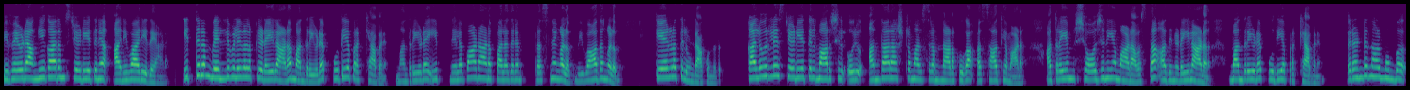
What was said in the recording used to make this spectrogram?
ഫിഫയുടെ അംഗീകാരം സ്റ്റേഡിയത്തിന് അനിവാര്യതയാണ്. ഇത്തരം വെല്ലുവിളികൾക്കിടയിലാണ് മന്ത്രിയുടെ പുതിയ പ്രഖ്യാപനം. മന്ത്രിയുടെ ഈ നിലപാടാണ് പലതരം പ്രശ്നങ്ങളും വിവാദങ്ങളും കേരളത്തിൽ ഉണ്ടാക്കുന്നത്. കലൂരിലെ സ്റ്റേഡിയത്തിൽ മാർച്ചിൽ ഒരു അന്താരാഷ്ട്ര മത്സരം നടക്കുക അസാധ്യമാണ്. അത്രയും ശോചനീയമാണ് അവസ്ഥ. അതിനിടയിലാണ് മന്ത്രിയുടെ പുതിയ പ്രഖ്യാപനം. രണ്ടു നാൾ മുമ്പ്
